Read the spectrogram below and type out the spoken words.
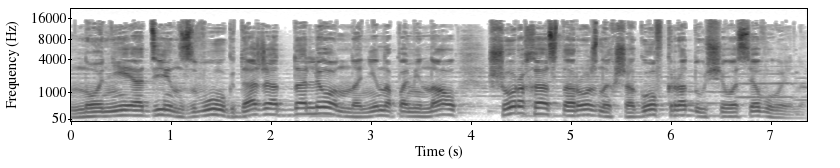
но ни один звук даже отдаленно не напоминал шороха осторожных шагов крадущегося воина.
